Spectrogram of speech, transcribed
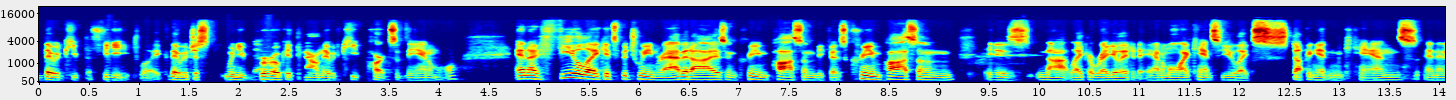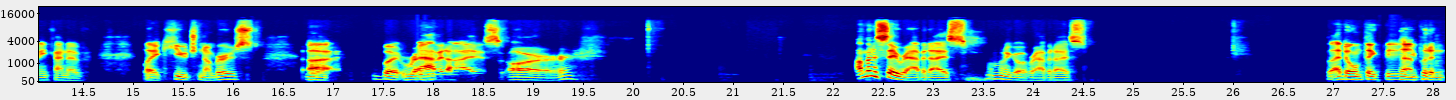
they would keep the feet. Like they would just when you Yeah. broke it down, they would keep parts of the animal. And I feel like it's between rabbit eyes and cream possum because cream possum is not like a regulated animal. I can't see you like stuffing it in cans in any kind of like huge numbers. Uh, but rabbit eyes are. I'm gonna say rabbit eyes. I'm gonna go with rabbit eyes. I don't think that Yeah. you put a number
